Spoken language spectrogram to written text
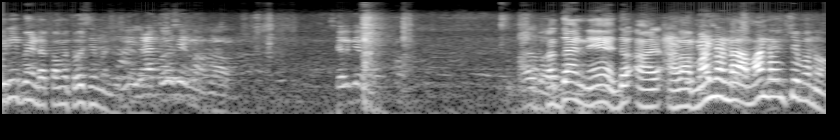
ఇరిగిపోయింది అక్కమ్మ తోసేయమని పెద్ద మండ మండ ఉంచి మనం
